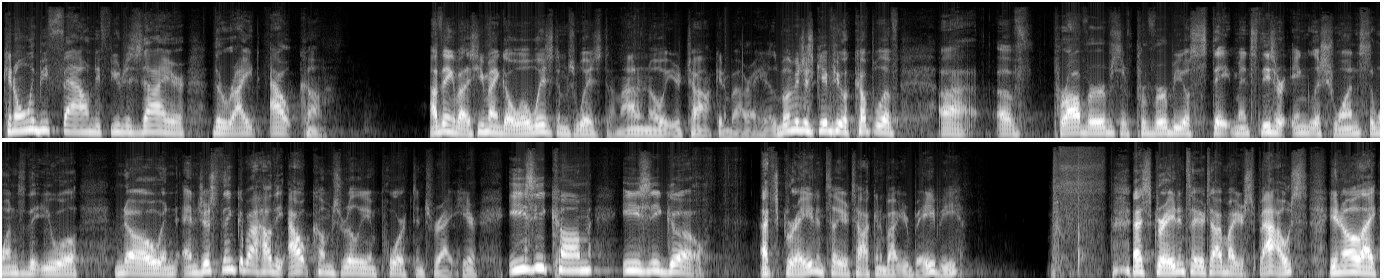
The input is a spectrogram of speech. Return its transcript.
can only be found if you desire the right outcome. I think about this. You might go, well, wisdom's wisdom. I don't know what you're talking about right here. But Let me just give you a couple of, uh, of proverbs, of proverbial statements. These are English ones, the ones that you will know. And, and just think about how the outcome's really important right here. Easy come, easy go. That's great until you're talking about your baby. That's great until you're talking about your spouse. You know, like,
